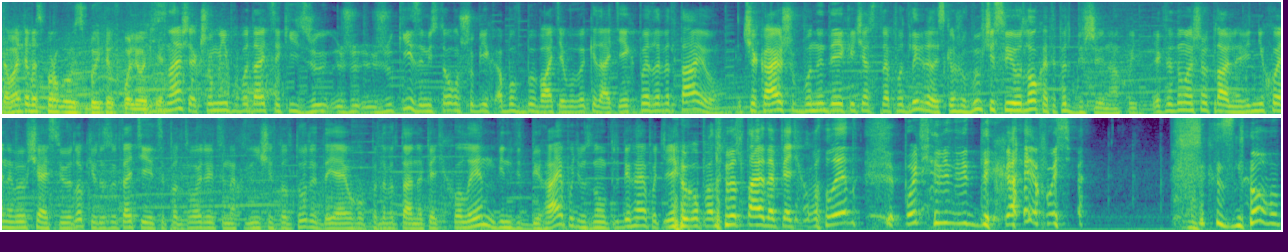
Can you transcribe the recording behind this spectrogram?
Давай тебе спробую збити в польоті. Знаєш, якщо мені попадаються якісь жу- жу- жуки, замість того, щоб їх або вбивати, або викидати, я їх перевертаю, чекаю, щоб вони деякий час це подлигались, кажу, вивчи свій урок, а тепер біжи нахуй. Як ти думаєш, що правильно, він ніхуя не вивчає свій урок, і в результаті це перетворюється на хронічні тортури, де я його перевертаю на 5 хвилин, він відбігає, потім знову прибігає, потім я його перевертаю на 5 хвилин, потім він відбігає, потім. Знову.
